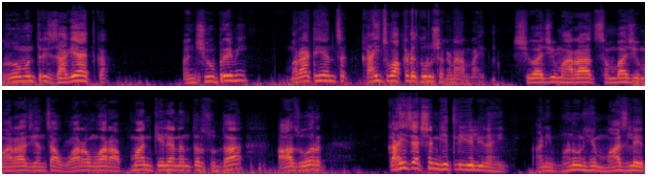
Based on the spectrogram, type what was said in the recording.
गृहमंत्री जागे आहेत का? आणि शिवप्रेमी? मराठी यांचं काहीच वाकडं करू शकणार नाहीत. शिवाजी महाराज संभाजी महाराज यांचा वारंवार अपमान केल्यानंतर सुद्धा आजवर काहीच ॲक्शन घेतली गेली नाही. आणि म्हणून हे माजलेत.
